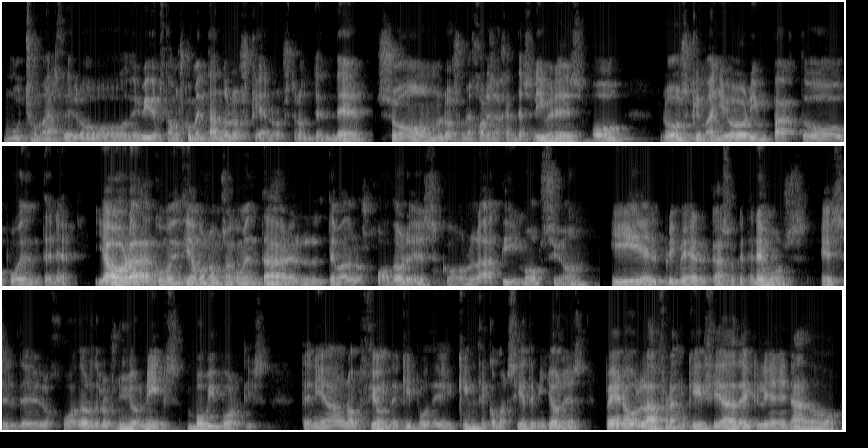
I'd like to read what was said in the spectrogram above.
mucho más de lo debido. Estamos comentando los que a nuestro entender son los mejores agentes libres o los que mayor impacto pueden tener. Y ahora, como decíamos, vamos a comentar el tema de los jugadores con la Team Option. Y el primer caso que tenemos es el del jugador de los New York Knicks, Bobby Portis. Tenía una opción de equipo de 15,7 millones, pero la franquicia ha declinado,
